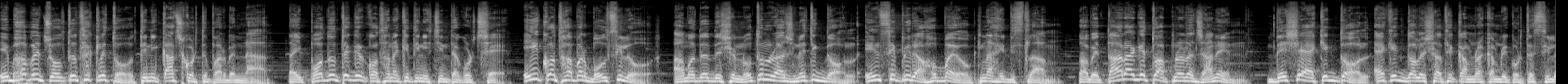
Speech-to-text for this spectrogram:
এভাবে চলতে থাকলে তো তিনি কাজ করতে পারবেন না। তাই পদত্যাগের কথা নাকি তিনি চিন্তা করছে। এই কথা আবার বলছিল আমাদের দেশের নতুন রাজনৈতিক দল এনসিপির আহ্বায়ক নাহিদ ইসলাম। তবে তার আগে তো আপনারা জানেন, দেশে এক এক দল এক এক দলের সাথে কামড়াকামড়ি করতেছিল।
